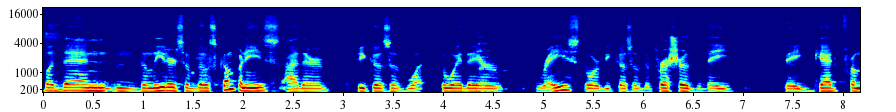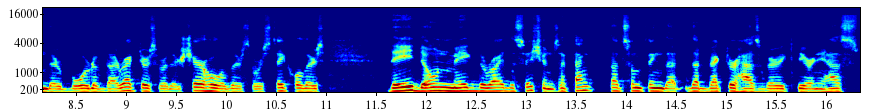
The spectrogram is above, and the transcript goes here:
But then the leaders of those companies either because of what the way they are raised or because of the pressure that they they get from their board of directors or their shareholders or stakeholders they don't make the right decisions i think that's something that that vector has very clear and it has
